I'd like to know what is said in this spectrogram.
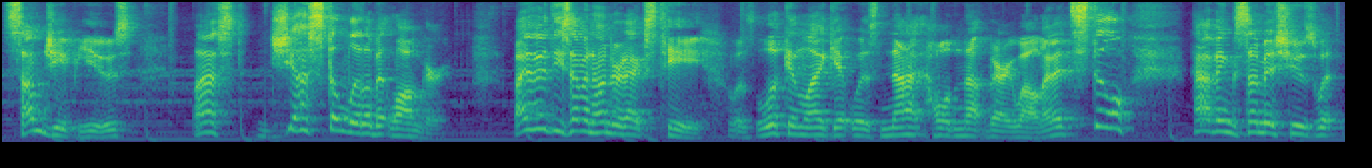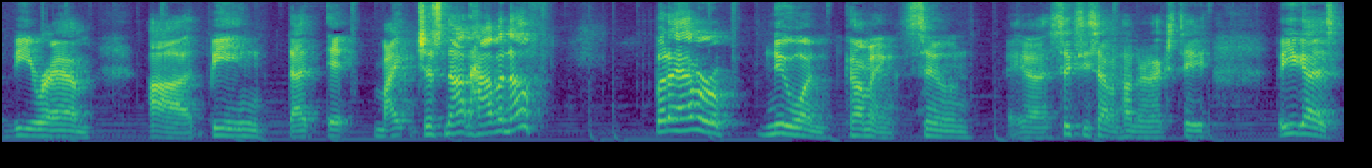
some GPUs last just a little bit longer. My 5700 XT was looking like it was not holding up very well, and it's still having some issues with VRAM, uh, being that it might just not have enough. But I have a new one coming soon, a uh, 6700 XT, but you guys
